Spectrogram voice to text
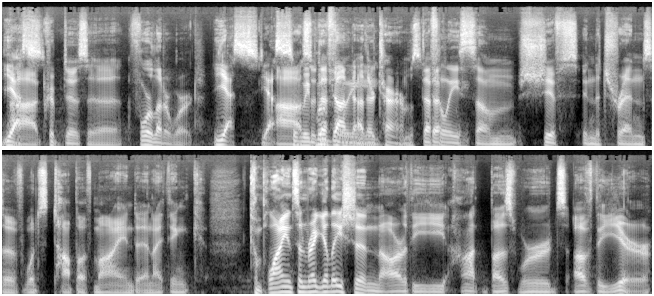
yes. uh, crypto's a four letter word. Yes, yes. Uh, so we've so moved on to other terms. Definitely some shifts in the trends of what's top of mind, and I think compliance and regulation are the hot buzzwords of the year.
